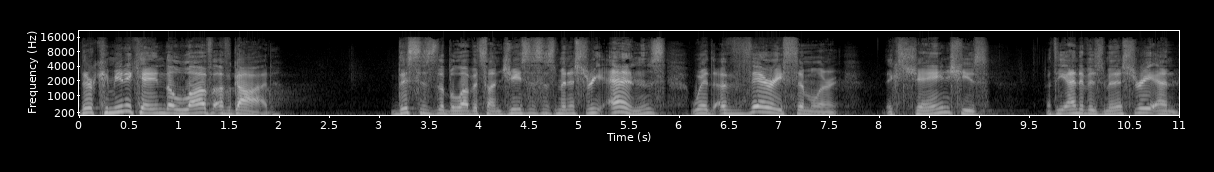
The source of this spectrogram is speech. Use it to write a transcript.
They're communicating the love of God. This is the beloved Son. Jesus' ministry ends with a very similar exchange. He's at the end of his ministry, and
